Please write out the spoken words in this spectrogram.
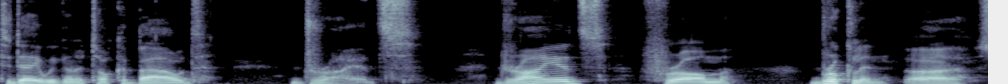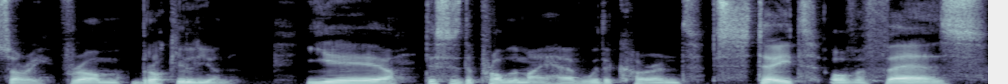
today we're going to talk about dryads. Dryads from Brooklyn, uh, sorry, from Brokilon. Yeah, this is the problem I have with the current state of affairs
